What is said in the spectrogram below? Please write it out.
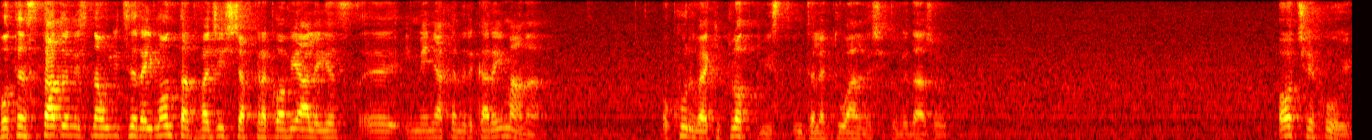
Bo ten stadion jest na ulicy Reymonta 20 w Krakowie, ale jest y, imienia Henryka Reymana. O kurwa, jaki plot twist intelektualny się tu wydarzył. O cię chuj.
